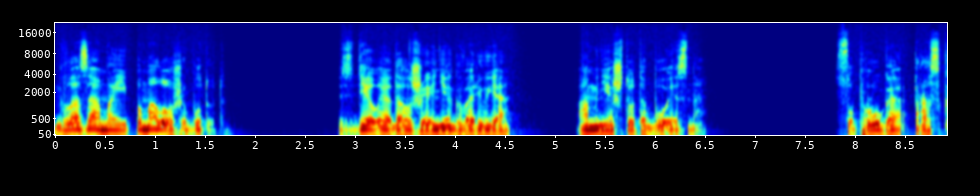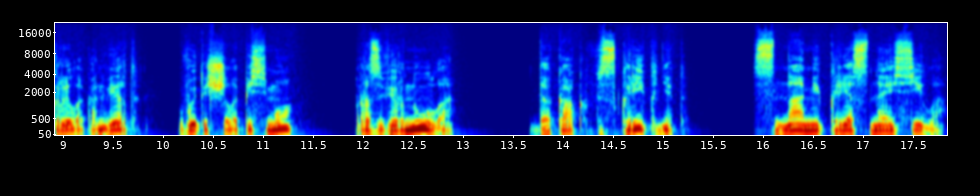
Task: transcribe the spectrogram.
Глаза мои помоложе будут". "Сделай одолжение", говорю я а мне что-то боязно. Супруга раскрыла конверт, вытащила письмо, развернула. Да как вскрикнет! С нами крестная сила!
